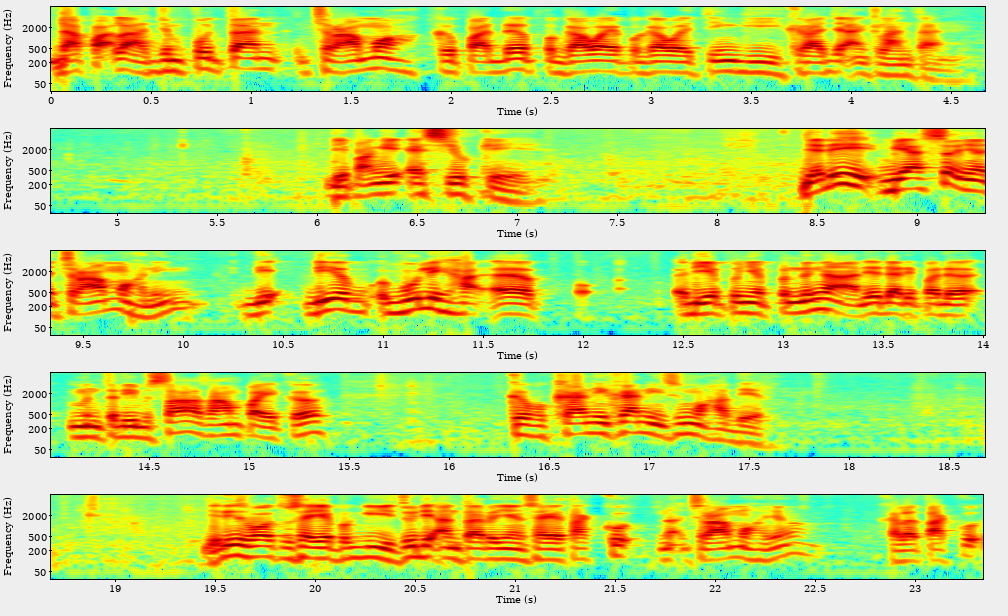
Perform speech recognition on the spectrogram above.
dapatlah jemputan ceramah kepada pegawai-pegawai tinggi kerajaan Kelantan. Dipanggil SUK. Jadi biasanya ceramah ni dia, dia boleh uh, dia punya pendengar dia daripada menteri besar sampai ke ke kani-kani semua hadir. Jadi waktu saya pergi itu di antara yang saya takut nak ceramahnya kalau takut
